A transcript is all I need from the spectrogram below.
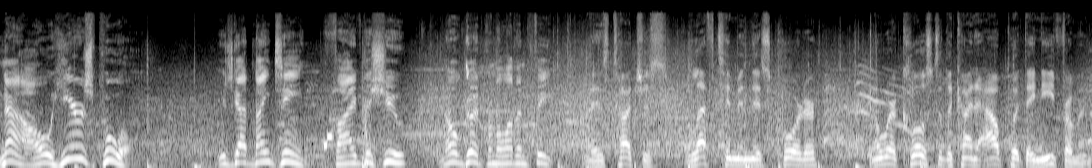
Now, here's Poole. He's got 19, five to shoot. No good from 11 feet. His touch has left him in this quarter. Nowhere close to the kind of output they need from him.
